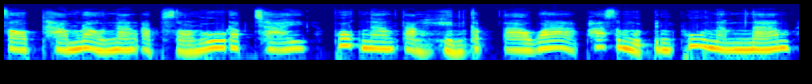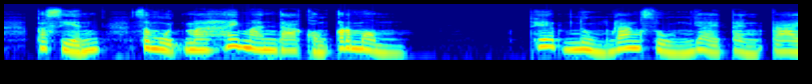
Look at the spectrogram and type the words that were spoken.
สอบถามเหล่านางอับสรผู้รับใช้ พวกนางต่างเห็นกับตาว่าพระสมุทรเป็นผู้นำน้ำกเกษียณสมุทรมาให้มารดาของกระหม่อม เทพหนุ่มร่างสูงใหญ่แต่งกาย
